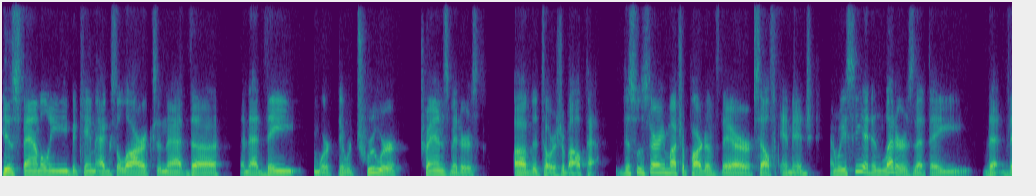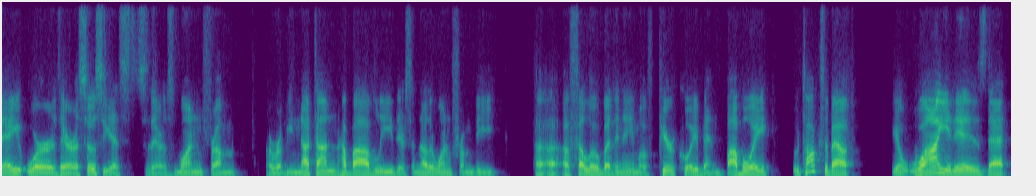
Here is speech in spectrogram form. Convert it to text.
his family became exilarchs and that the and that they were they were truer transmitters of the Torah Sheba'al Peh. This was very much a part of their self-image, and we see it in letters that they that they were their associates. So there's one from a Rabbi Natan Habavli. There's another one from the uh, a fellow by the name of Pirkoi Ben Baboy, who talks about you know why it is that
